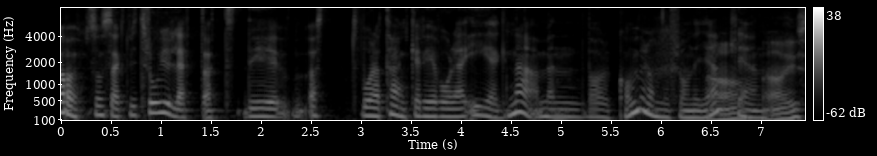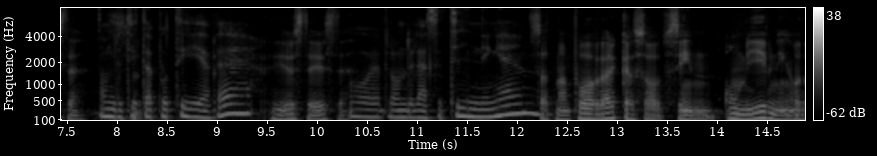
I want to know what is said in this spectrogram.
ja som sagt vi tror ju lätt att, det att våra tankar är våra egna. Men var kommer de ifrån egentligen? Mm. Ja, ja, just det. Om du tittar på TV Just det, just det. och om du läser tidningen. Så att man påverkas av sin omgivning. Och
